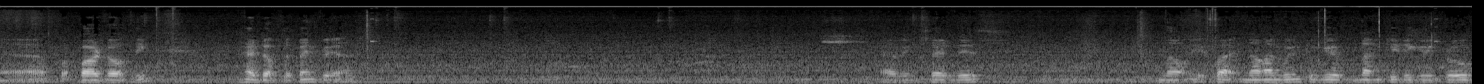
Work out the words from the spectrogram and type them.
uh, part of the head of the pancreas. Having said this, now if I now I'm going to give 90 degree probe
